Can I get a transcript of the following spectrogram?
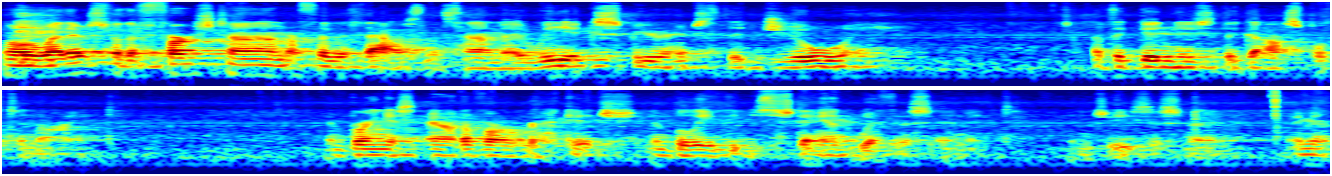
Lord, whether it's for the first time or for the thousandth time, may we experience the joy of the good news of the gospel tonight and bring us out of our wreckage and believe that you stand with us in it. In Jesus' name, amen.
